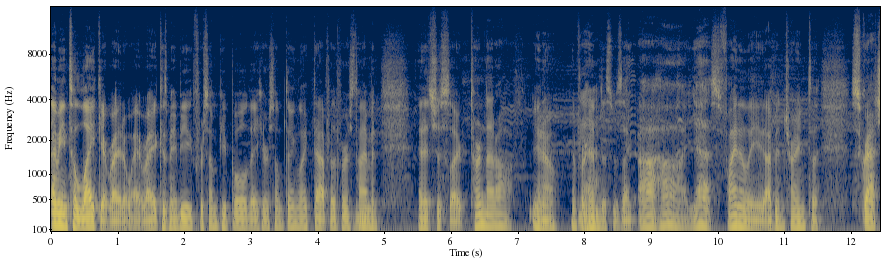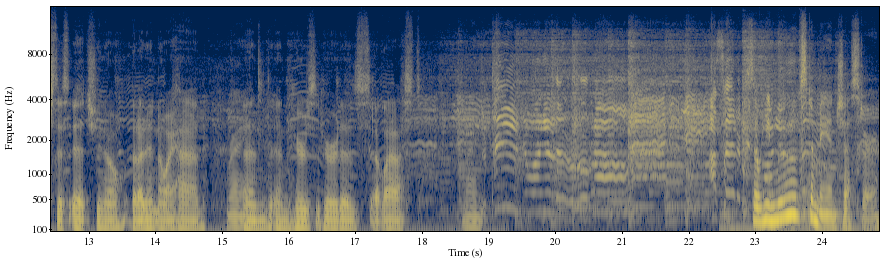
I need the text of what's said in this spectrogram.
I mean to like it right away, right? Because maybe for some people they hear something like that for the first time and and it's just like turn that off, you know. And for him, this was like, aha, yes, finally, I've been trying to scratch this itch, you know, that I didn't know I had, Right. and and here's here it is at last. right. So he moves to Manchester,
